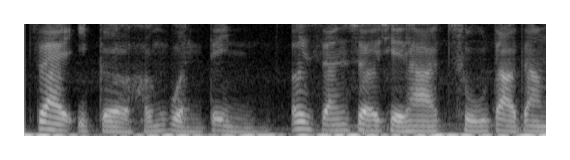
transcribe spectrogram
在一个很稳定。二十三岁，而且他出道这样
